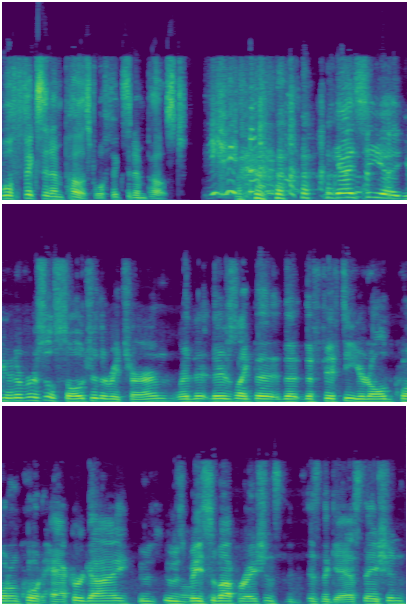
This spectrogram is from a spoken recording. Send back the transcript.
we'll fix it in post. We'll fix it in post. you guys see a Universal Soldier: The Return, where the, there's like the the the 50 year old quote unquote hacker guy whose whose Oh, base of operations is the gas station,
